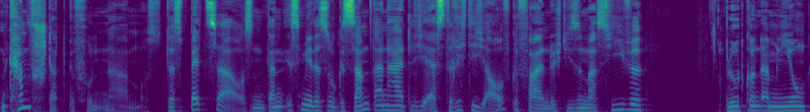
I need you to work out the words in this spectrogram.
ein Kampf stattgefunden haben muss. Das Bett sah aus. Und dann ist mir das so gesamteinheitlich erst richtig aufgefallen durch diese massive Blutkontaminierung.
